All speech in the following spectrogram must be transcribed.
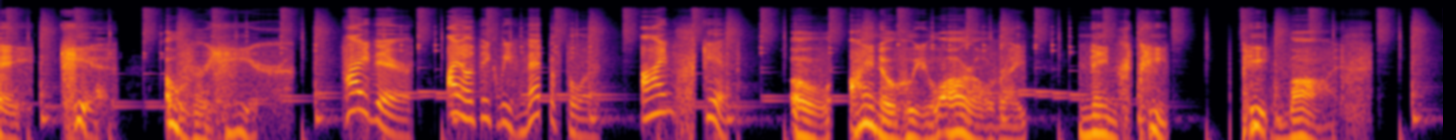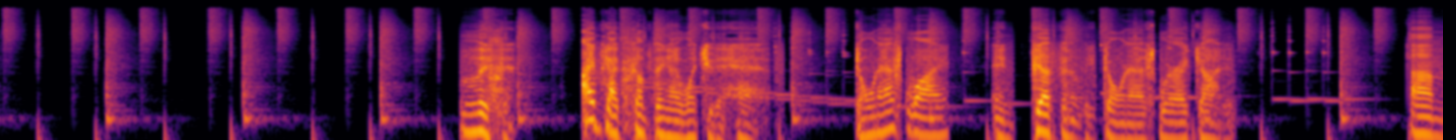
Hey, kid, over here. Hi there. I don't think we've met before. I'm Skip. Oh, I know who you are all right. Name's Pete. Pete Moss. Listen, I've got something I want you to have. Don't ask why, and definitely don't ask where I got it. Um,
